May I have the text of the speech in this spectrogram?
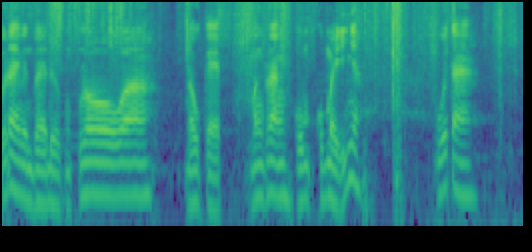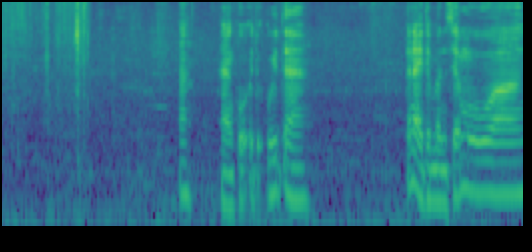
Bữa nay mình về được một lô ờ, đầu kẹp băng răng của của Mỹ nha cuối ta. Hàng của quý ta. Cái này thì mình sẽ mua ờ,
